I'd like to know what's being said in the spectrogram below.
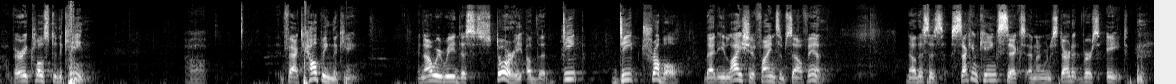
uh, very close to the king. Uh, in fact, helping the king. And now we read this story of the deep, deep trouble that Elisha finds himself in. Now, this is 2 Kings 6, and I'm going to start at verse 8.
